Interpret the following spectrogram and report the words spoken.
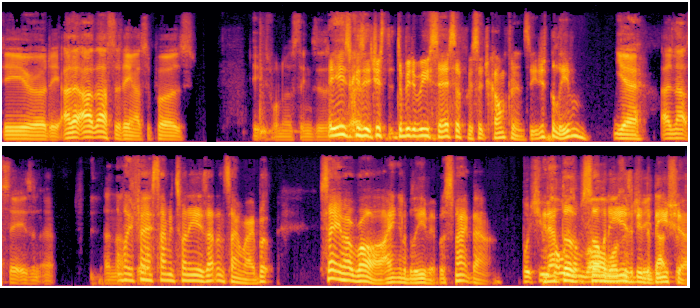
dear, oh dear. And uh, that's the thing, I suppose. It's one of those things, isn't it it? is because it's just WWE say stuff with such confidence that you just believe them. Yeah, and that's it, isn't it? And that's like, first time in 20 years, that doesn't sound right. But say about Raw, I ain't going to believe it. But SmackDown, But she was always done on so Raw, many years wasn't of being the B show.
